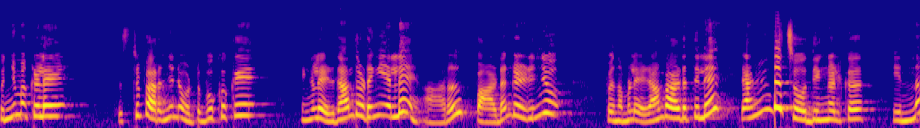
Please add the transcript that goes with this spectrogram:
കുഞ്ഞുമക്കളെ സിസ്റ്റർ പറഞ്ഞ നോട്ട് ബുക്കൊക്കെ നിങ്ങൾ എഴുതാൻ തുടങ്ങിയല്ലേ? ആറ് പാഠം കഴിഞ്ഞു. അപ്പോൾ നമ്മൾ ഏഴാം പാഠത്തിലെ രണ്ട് ചോദ്യങ്ങൾക്ക് ഇന്ന്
